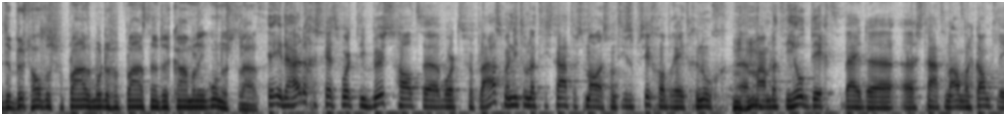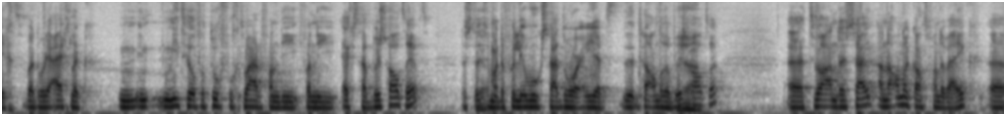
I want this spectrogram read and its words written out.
De bushaltes verplaatst, worden verplaatst naar de Kamerling Onderstraat. In de huidige schets wordt die bushalte wordt verplaatst. Maar niet omdat die straat te smal is, want die is op zich wel breed genoeg. Mhm. maar omdat die heel dicht bij de straat aan de andere kant ligt. Waardoor je eigenlijk niet heel veel toegevoegde waarde van die, van die extra bushalte hebt. Dus de, zeg maar de Verleeuwhoekstraat door en je hebt de, de andere bushalte. Eh, terwijl aan de, zuid, aan de andere kant van de wijk eh,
